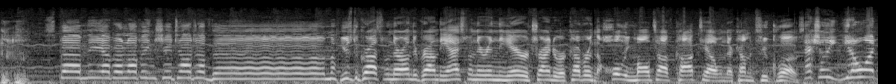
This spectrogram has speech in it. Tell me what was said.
Spam the ever-loving shit out of them! Use the cross when they're on the ground, the axe when they're in the air or trying to recover, and the holy Molotov cocktail when they're coming too close. Actually, you know what?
